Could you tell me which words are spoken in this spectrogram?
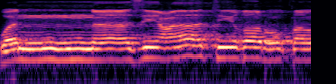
والنازعات غرقا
